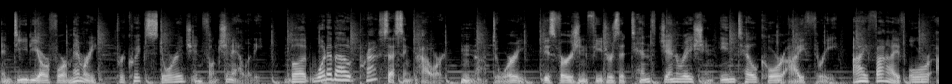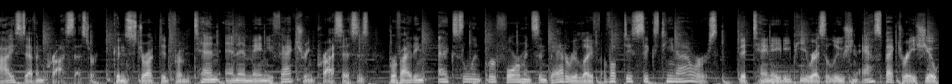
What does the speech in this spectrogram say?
and DDR4 memory for quick storage and functionality. But what about processing power? Not to worry, this version features a 10th generation Intel Core i3, i5, or i7 processor, constructed from 10 NM manufacturing processes, providing excellent performance and battery life of up to 16 hours. The 1080p resolution aspect ratio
